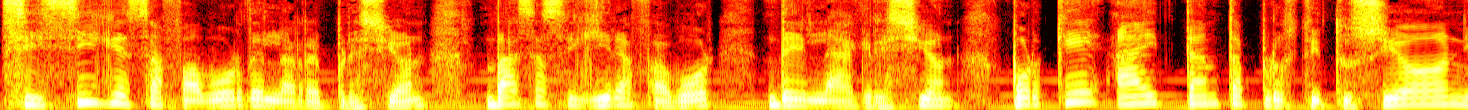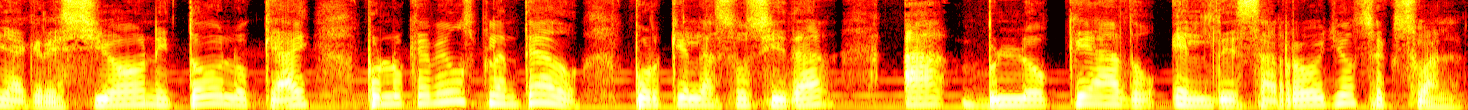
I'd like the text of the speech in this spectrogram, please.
Si sigues a favor de la represión, vas a seguir a favor de la agresión. ¿Por qué hay tanta prostitución y agresión y todo lo que hay? Por lo que habíamos planteado, porque la sociedad ha bloqueado el desarrollo sexual.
